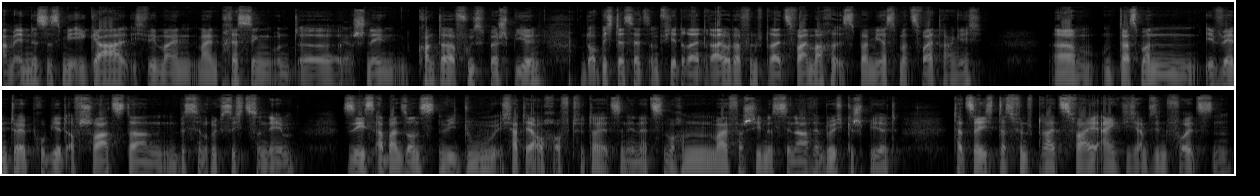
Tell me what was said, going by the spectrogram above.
am Ende ist es mir egal, ich will mein, mein Pressing und äh, ja. schnellen Konterfußball spielen. Und ob ich das jetzt im 4-3-3 oder 5-3-2 mache, ist bei mir erstmal zweitrangig. Ähm, und dass man eventuell probiert, auf Schwarz da ein bisschen Rücksicht zu nehmen. Sehe es aber ansonsten wie du. Ich hatte ja auch auf Twitter jetzt in den letzten Wochen mal verschiedene Szenarien durchgespielt. Tatsächlich das 5-3-2 eigentlich am sinnvollsten.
